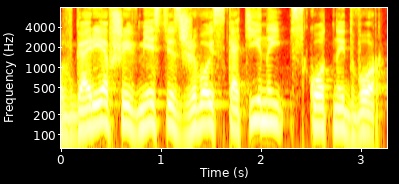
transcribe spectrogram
в горевший вместе с живой скотиной скотный двор.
